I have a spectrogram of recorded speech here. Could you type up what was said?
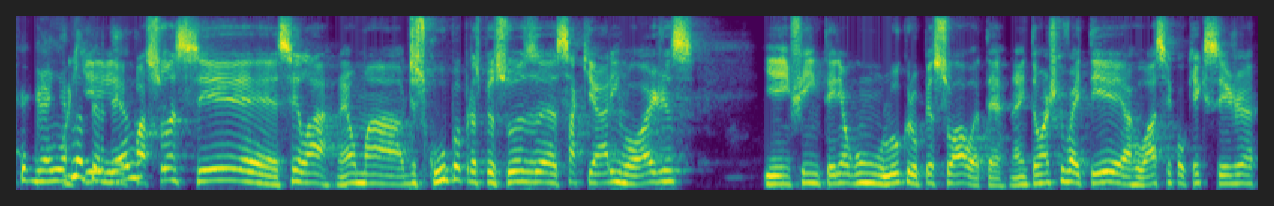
ganhando ou perdendo. Passou a ser, sei lá, né, uma desculpa para as pessoas uh, saquearem lojas e, enfim, terem algum lucro pessoal até. Né? Então acho que vai ter arruaça qualquer que seja,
